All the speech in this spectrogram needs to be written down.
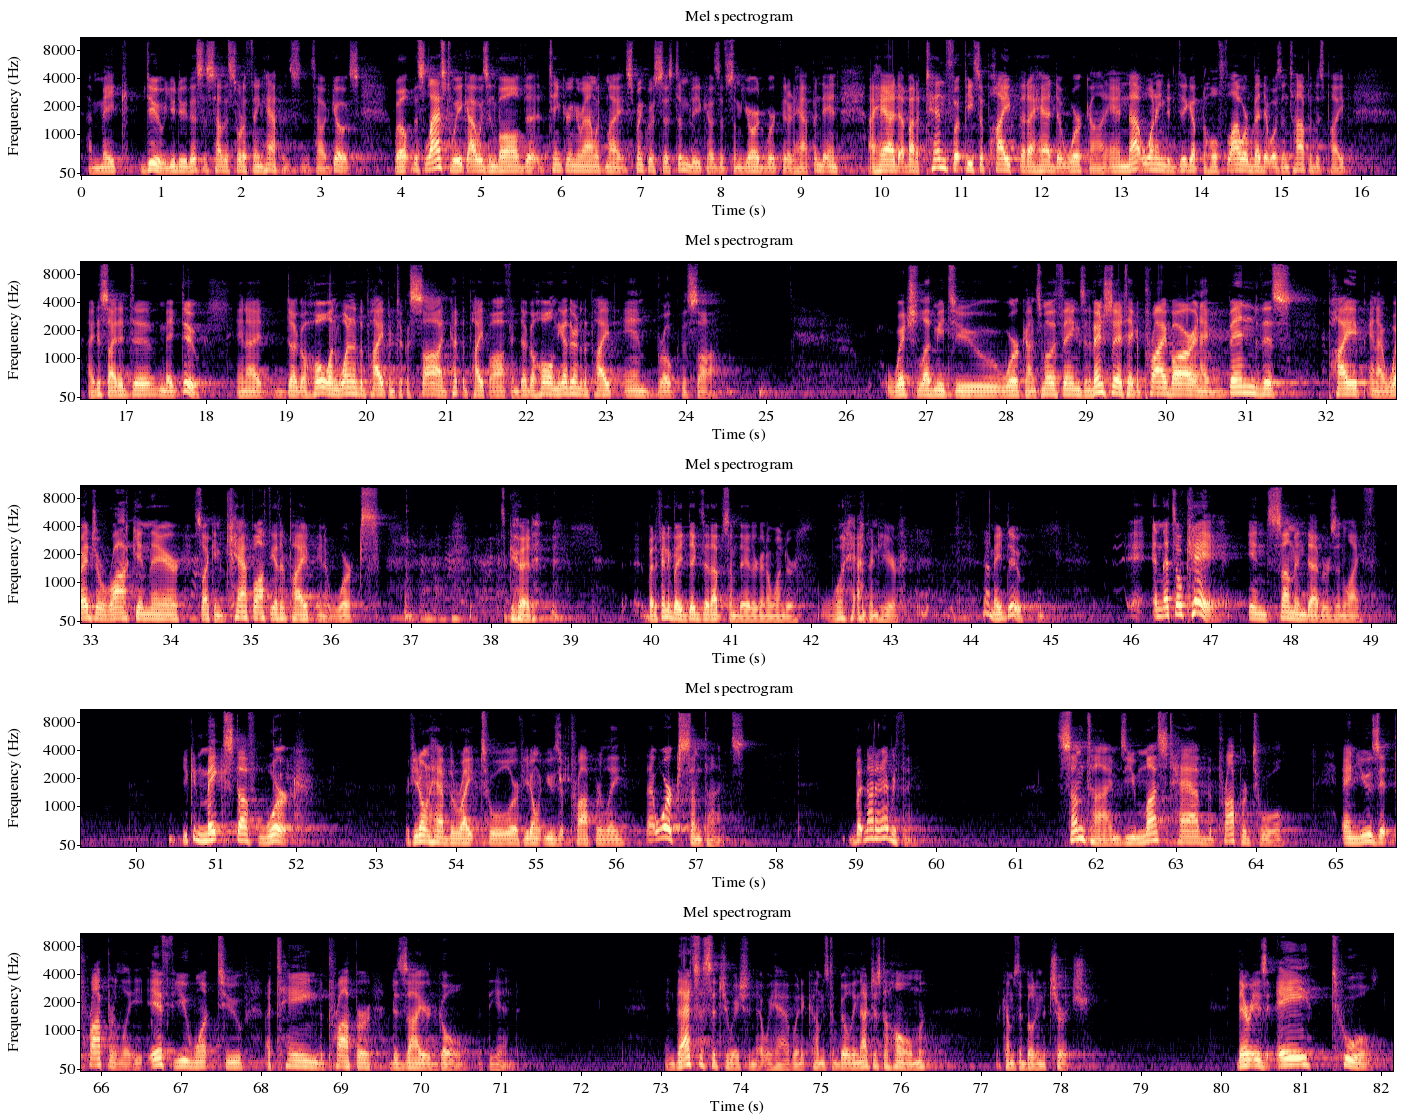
I make do. You do this, this is how this sort of thing happens. That's how it goes. Well, this last week I was involved uh, tinkering around with my sprinkler system because of some yard work that had happened, and I had about a 10 foot piece of pipe that I had to work on, and not wanting to dig up the whole flower bed that was on top of this pipe, I decided to make do. And I dug a hole in one end of the pipe and took a saw and cut the pipe off, and dug a hole in the other end of the pipe and broke the saw. Which led me to work on some other things, and eventually I take a pry bar and I bend this pipe and I wedge a rock in there so I can cap off the other pipe and it works. it's good. But if anybody digs it up someday, they're going to wonder, what happened here? That may do. And that's okay in some endeavors in life. You can make stuff work if you don't have the right tool or if you don't use it properly. That works sometimes, but not in everything. Sometimes you must have the proper tool and use it properly if you want to attain the proper desired goal at the end. And that's the situation that we have when it comes to building not just a home, when it comes to building the church. There is a tool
